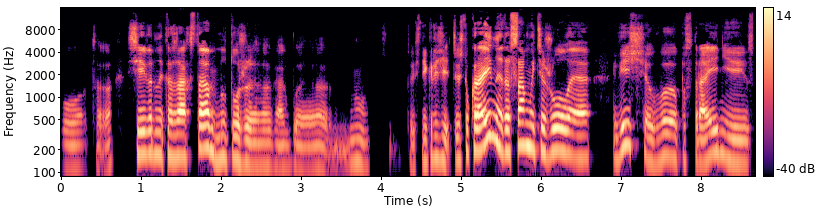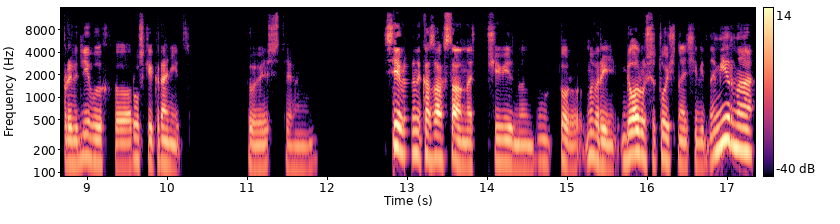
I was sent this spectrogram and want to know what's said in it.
Вот. Северный Казахстан, ну, тоже как бы, ну, то есть не кричить. То есть Украина это самая тяжелая вещь в построении справедливых э, русских границ. То есть Северный Казахстан, очевидно, ну, тоже, ну, вернее, Беларусь точно, очевидно, мирно.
